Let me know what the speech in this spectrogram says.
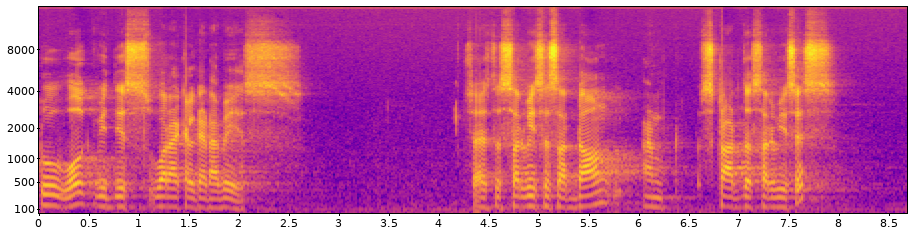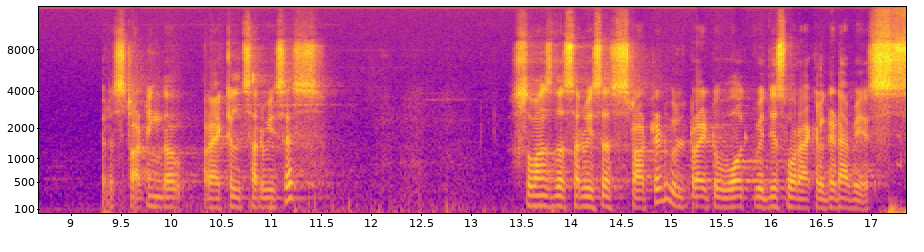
to work with this Oracle database? So, as the services are down and start the services, we are starting the Oracle services. So, once the services started, we will try to work with this Oracle database.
